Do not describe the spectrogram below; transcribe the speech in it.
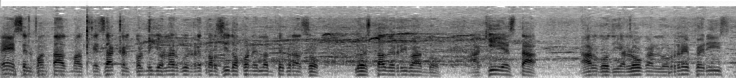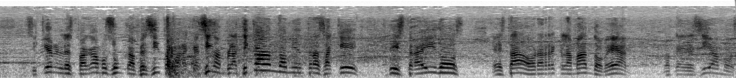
es el fantasma que saca el colmillo largo y retorcido con el antebrazo. Lo está derribando. Aquí está. Algo dialogan los referees. Si quieren les pagamos un cafecito para que sigan platicando mientras aquí distraídos está ahora reclamando. Vean lo que decíamos.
